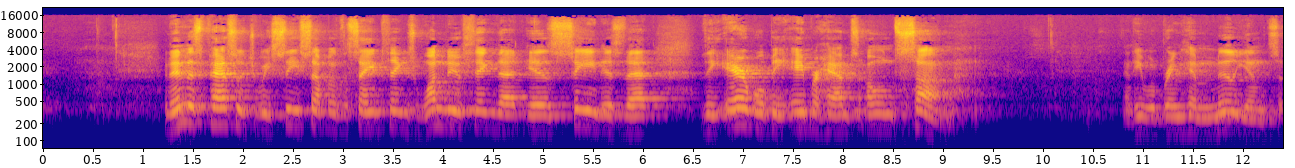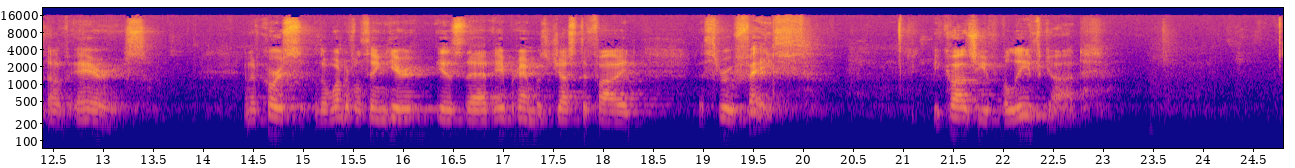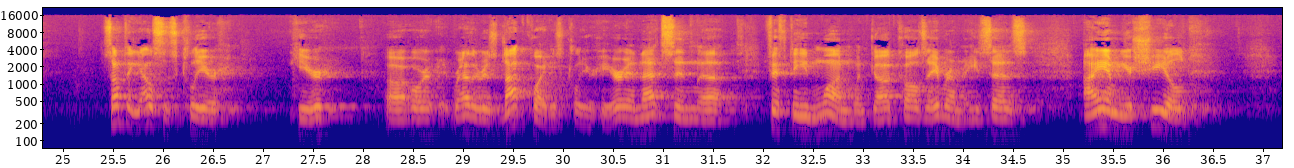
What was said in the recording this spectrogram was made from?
And in this passage, we see some of the same things. One new thing that is seen is that the heir will be Abraham's own son, and he will bring him millions of heirs. And of course, the wonderful thing here is that Abraham was justified through faith because you've believed God. Something else is clear here uh, or rather is not quite as clear here, and that's in uh, 15.1 when God calls Abram, he says, I am your shield,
